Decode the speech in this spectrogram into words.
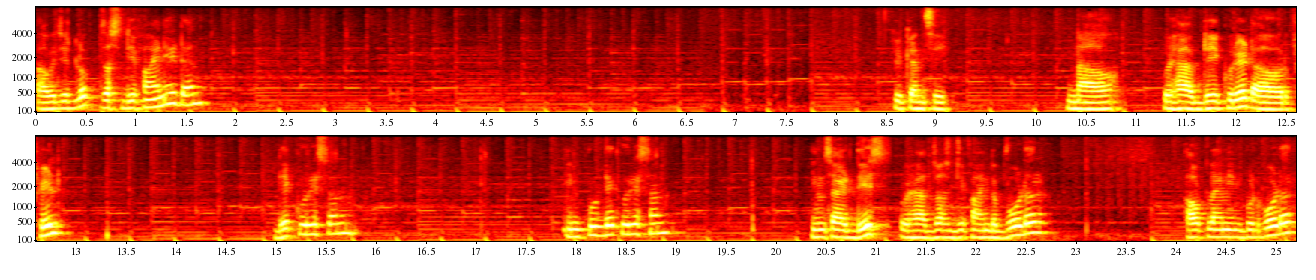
How it look? Just define it and you can see. Now we have decorate our field. Decoration. Input decoration. Inside this we have just defined the border. Outline input border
